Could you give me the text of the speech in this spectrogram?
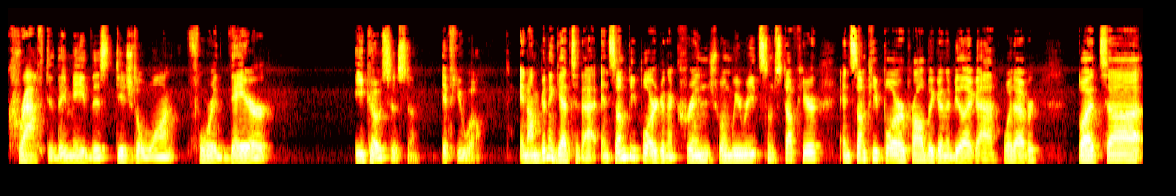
crafted they made this digital yuan for their ecosystem, if you will. And I'm going to get to that. And some people are going to cringe when we read some stuff here. And some people are probably going to be like, ah, whatever. But uh,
